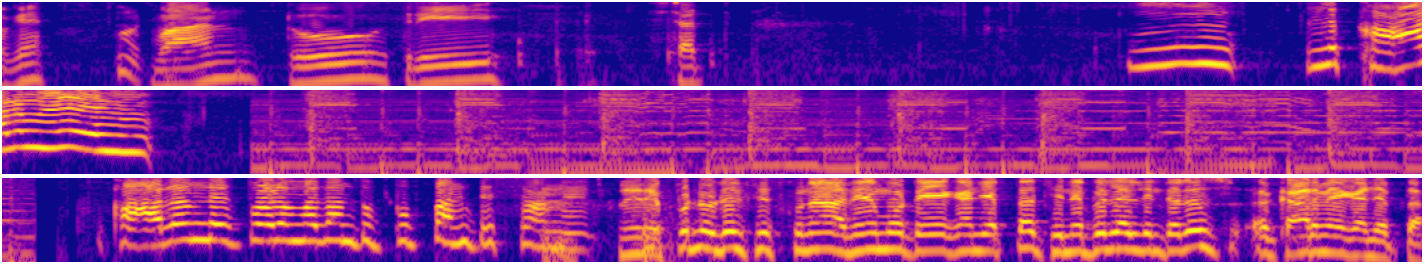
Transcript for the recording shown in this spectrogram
Okay? One two three start మ్, కారం లేకపోవడం వల్ల అంత ఉప్పు ఉప్పు అనిపిస్తాను నేను ఎప్పుడు నూడిల్స్ తీసుకున్నా అదే మూట వేయకని చెప్తా చిన్నపిల్లలు తింటారు కారం వేయకని చెప్తా.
